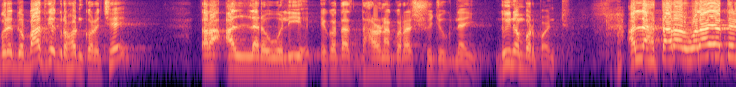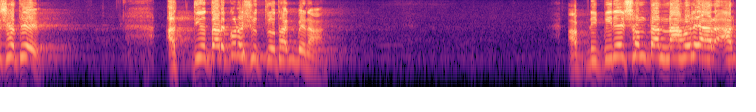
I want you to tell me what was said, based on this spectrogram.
বৈরাগ্যবাদকে গ্রহণ করেছে, তারা আল্লাহর ওলি একথা ধারণা করার সুযোগ নেই। দুই নম্বর পয়েন্ট। আল্লাহ তারার ওলায়াতের সাথে আত্মীয়তার কোনো সূত্র থাকবে না। আপনি পীরের সন্তান না হলে আর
